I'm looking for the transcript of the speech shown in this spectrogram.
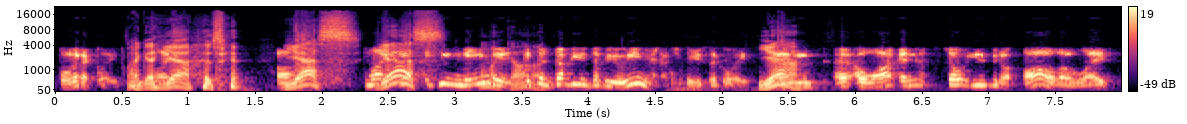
politically. I guess Like, yeah. Uh, yes. Like, yes. He, he made oh it. It's a WWE match, basically. Yeah. And a a lot, and it's so easy to follow. Like,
